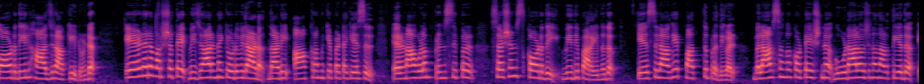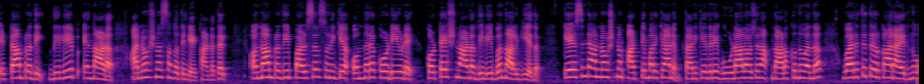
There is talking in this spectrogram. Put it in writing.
കോടതിയിൽ ഹാജരാക്കിയിട്ടുണ്ട്. ഏഴര വർഷത്തെ വിചാരണയ്ക്കൊടുവിലാണ് നടി ആക്രമിക്കപ്പെട്ട കേസിൽ എറണാകുളം പ്രിൻസിപ്പൽ സെഷൻസ് കോടതി വിധി പറയുന്നത്. കേസിലാകെ പത്ത് പ്രതികൾ. ബലാത്സംഗ കൊട്ടേഷന് ഗൂഢാലോചന നടത്തിയത് എട്ടാം പ്രതി ദിലീപ് എന്നാണ് അന്വേഷണ സംഘത്തിന്റെ കണ്ടെത്തൽ. ഒന്നാം പ്രതി പൾസർ സുനിക്ക് ഒന്നര കോടിയുടെ കൊട്ടേഷനാണ് ദിലീപ് നൽകിയത്. കേസിന്റെ അന്വേഷണം അട്ടിമറിക്കാനും തനിക്കെതിരെ ഗൂഢാലോചന നടക്കുന്നുവെന്ന് വരുത്തി തീർക്കാനായിരുന്നു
